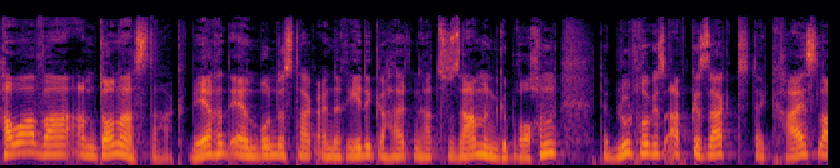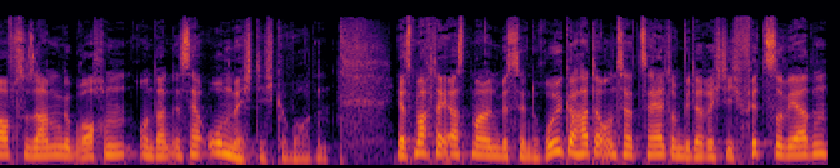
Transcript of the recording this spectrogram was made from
Hauer war am Donnerstag, während er im Bundestag eine Rede gehalten hat, zusammengebrochen. Der Blutdruck ist abgesackt, der Kreislauf zusammengebrochen und dann ist er ohnmächtig geworden. Jetzt macht er erstmal ein bisschen ruhiger, hat er uns erzählt, um wieder richtig fit zu werden,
